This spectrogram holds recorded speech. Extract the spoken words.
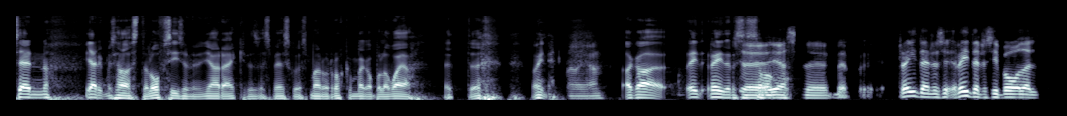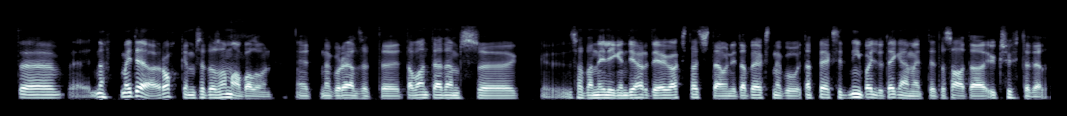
see on noh, järgmisel aastal off-season on hea rääkida sellest meeskonnast, ma arvan, rohkem väga pole vaja, et on ju. aga Raiders siis sama. jah, Raidersi, Raidersi poolelt noh, ma ei tea, rohkem sedasama palun, et nagu reaalselt Davante Adams sada nelikümmend jardi ja kaks touchdown'i, ta peaks nagu, nad peaksid nii palju tegema, et teda saada üks-ühtedel.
